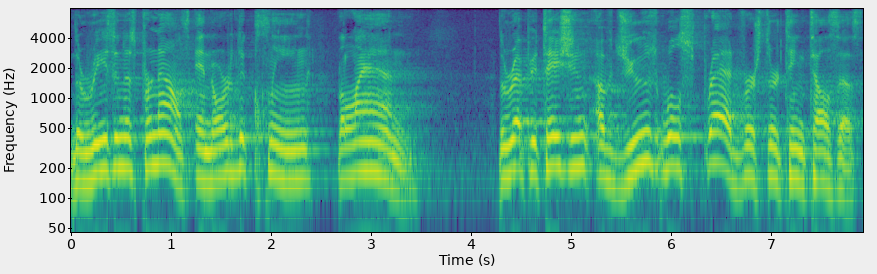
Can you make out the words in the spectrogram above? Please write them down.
The reason is pronounced in order to clean the land. The reputation of Jews will spread, verse 13 tells us.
